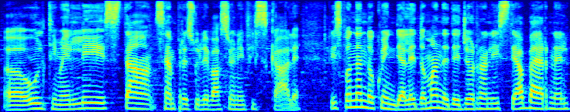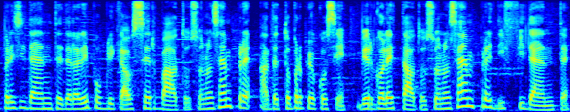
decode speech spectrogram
eh, ultima in lista, sempre sull'evasione fiscale. Rispondendo quindi alle domande dei giornalisti a Berna, il Presidente della Repubblica ha osservato, sono sempre, ha detto proprio così, virgolettato, sono sempre diffidente.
